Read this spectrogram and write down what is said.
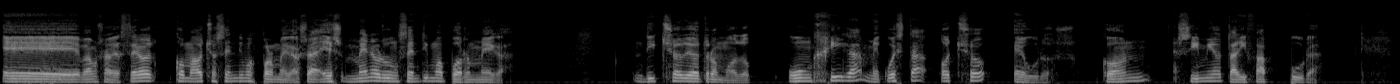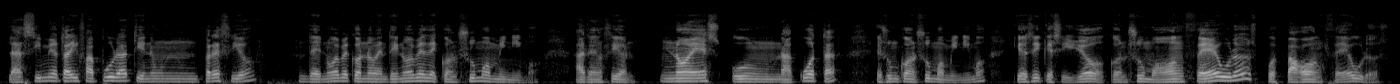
Eh, vamos a ver, 0,8 céntimos por mega, o sea, es menos de un céntimo por mega. Dicho de otro modo, un giga me cuesta 8 euros con simio tarifa pura. La simio tarifa pura tiene un precio de 9,99 de consumo mínimo. Atención, no es una cuota, es un consumo mínimo. Quiero decir que si yo consumo 11 euros, pues pago 11 euros.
